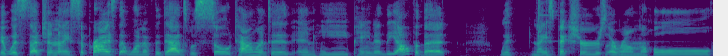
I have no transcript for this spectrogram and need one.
It was such a nice surprise that one of the dads was so talented and he painted the alphabet with nice pictures around the whole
